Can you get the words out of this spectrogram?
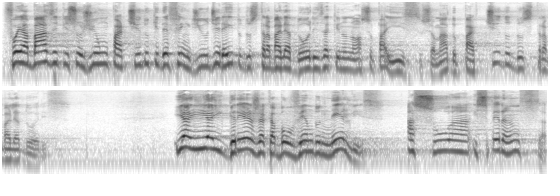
foi a base que surgiu um partido que defendia o direito dos trabalhadores aqui no nosso país, chamado Partido dos Trabalhadores. E aí a igreja acabou vendo neles a sua esperança.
